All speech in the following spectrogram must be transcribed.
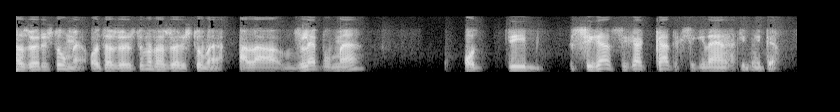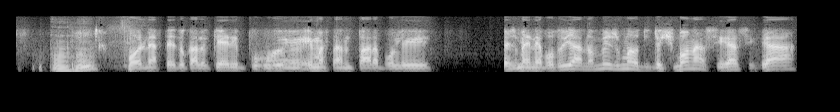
θα ζοριστούμε. Ότι θα ζοριστούμε, θα ζοριστούμε. Αλλά βλέπουμε ότι σιγά σιγά κάτι ξεκινάει να κινειται Μπορεί να φταίει το καλοκαίρι που ήμασταν πάρα πολύ πεσμένοι από δουλειά. Νομίζουμε ότι το χειμώνα σιγά σιγά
